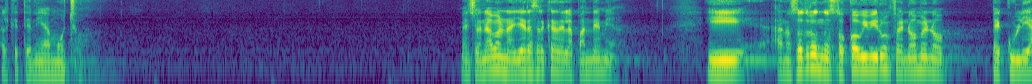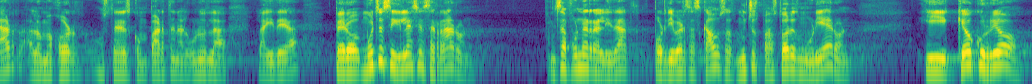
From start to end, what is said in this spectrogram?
al que tenía mucho. Mencionaban ayer acerca de la pandemia. Y a nosotros nos tocó vivir un fenómeno peculiar, a lo mejor ustedes comparten algunos la, la idea, pero muchas iglesias cerraron. Esa fue una realidad por diversas causas. Muchos pastores murieron. ¿Y qué ocurrió?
